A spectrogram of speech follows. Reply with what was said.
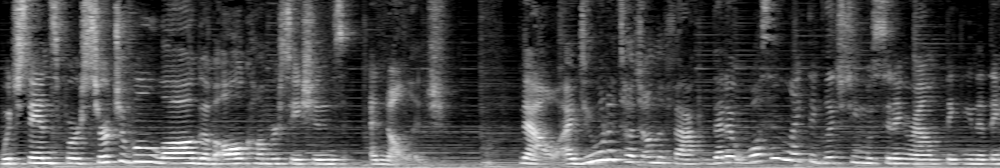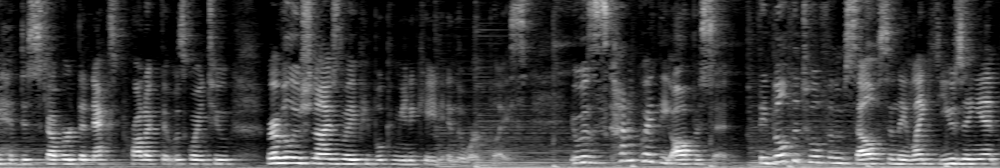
which stands for Searchable Log of All Conversations and Knowledge. Now, I do want to touch on the fact that it wasn't like the Glitch team was sitting around thinking that they had discovered the next product that was going to revolutionize the way people communicate in the workplace. It was kind of quite the opposite. They built the tool for themselves and they liked using it.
